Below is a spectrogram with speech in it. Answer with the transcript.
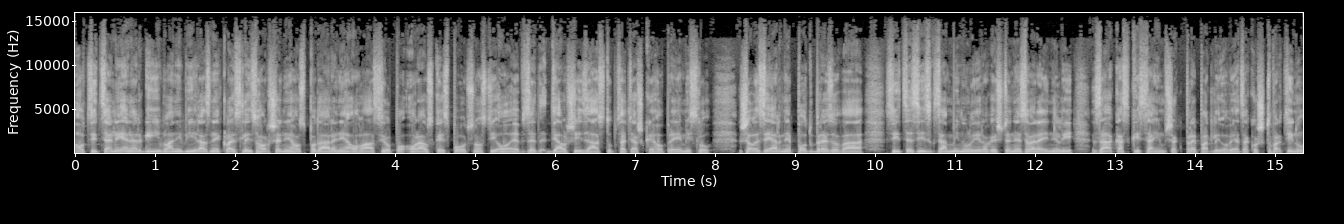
Hoci ceny energií v Lani výrazne klesli, zhoršenie hospodárenia ohlásil po oravskej spoločnosti OFZ ďalší zástupca ťažkého priemyslu. Železiarne Podbrezová síce zisk za minulý rok ešte nezverejnili, zákazky sa im však prepadli o viac ako štvrtinu,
